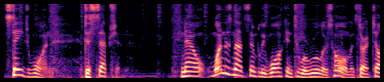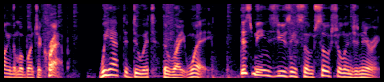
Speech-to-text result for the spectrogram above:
Stage 1. Deception. Now, one does not simply walk into a ruler's home and start telling them a bunch of crap. We have to do it the right way. This means using some social engineering.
